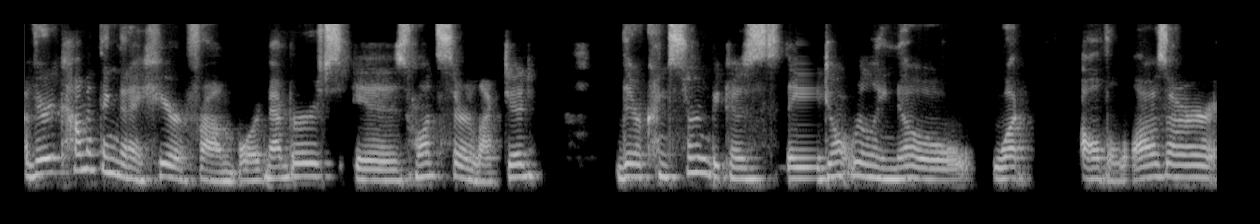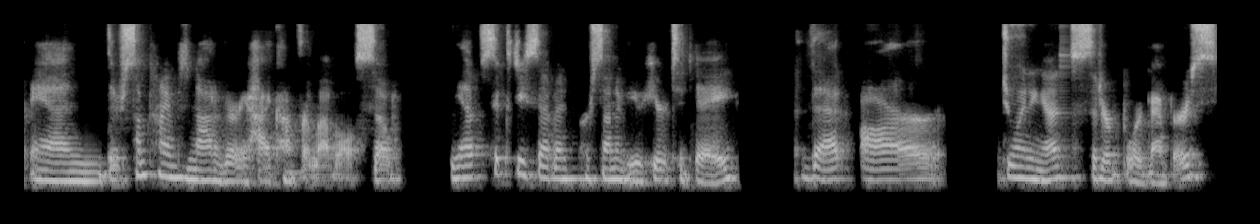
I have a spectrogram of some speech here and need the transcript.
a very common thing that I hear from board members is once they're elected, they're concerned because they don't really know what all the laws are, and there's sometimes not a very high comfort level. So we have 67% of you here today that are joining us that are board members.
